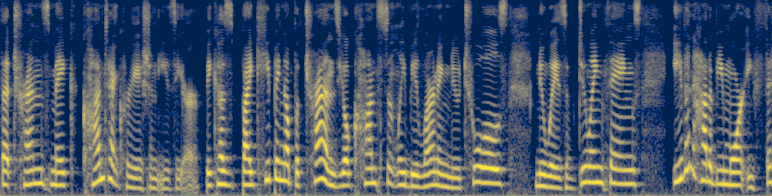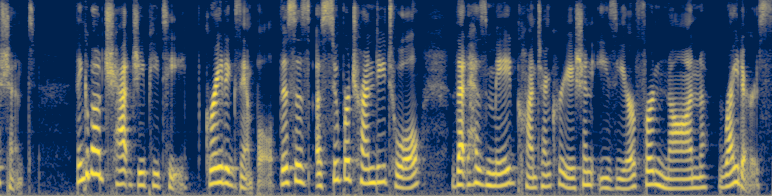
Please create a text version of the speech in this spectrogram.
that trends make content creation easier because by keeping up with trends, you'll constantly be learning new tools, new ways of doing things, even how to be more efficient. Think about ChatGPT. Great example. This is a super trendy tool that has made content creation easier for non writers.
